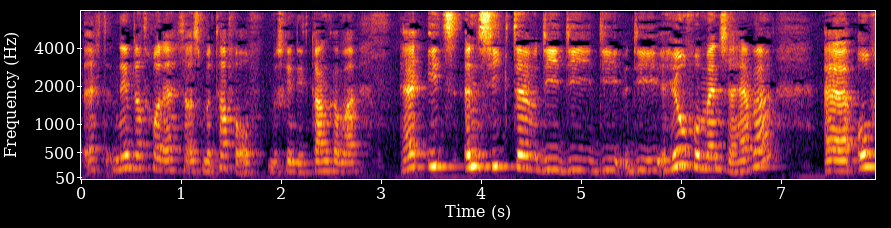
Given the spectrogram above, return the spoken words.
echt, neem dat gewoon echt als metafoor. Of misschien niet kanker, maar hè, iets, een ziekte die, die, die, die heel veel mensen hebben. Uh, of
